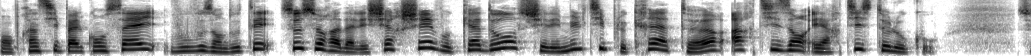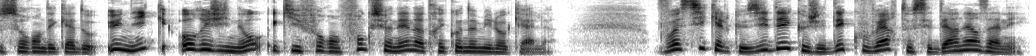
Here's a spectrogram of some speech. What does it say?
Mon principal conseil, vous vous en doutez, ce sera d'aller chercher vos cadeaux chez les multiples créateurs, artisans et artistes locaux. Ce seront des cadeaux uniques, originaux et qui feront fonctionner notre économie locale. Voici quelques idées que j'ai découvertes ces dernières années.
